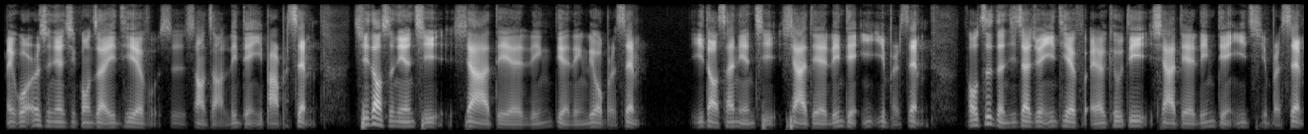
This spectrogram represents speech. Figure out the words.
美国二十年期公债 ETF 是上涨零点一八 percent，七到十年期下跌零点零六 percent，一到三年期下跌零点一一 percent，投资等级债券 ETF LQD 下跌零点一七 percent。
